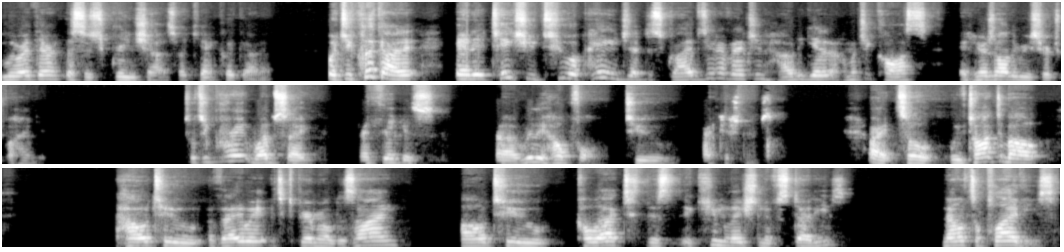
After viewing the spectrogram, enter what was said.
blue right there, this is a screenshot, so I can't click on it. But you click on it, and it takes you to a page that describes the intervention, how to get it, how much it costs, and here's all the research behind it. So it's a great website. I think is uh, really helpful to practitioners. All right, so we've talked about how to evaluate experimental design, how to collect this accumulation of studies. Now let's apply these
